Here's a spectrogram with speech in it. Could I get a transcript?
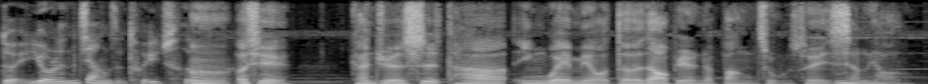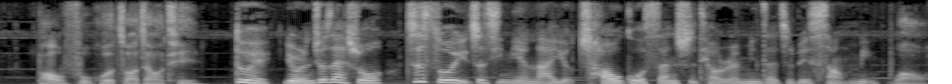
对，有人这样子推测。嗯，而且感觉是他因为没有得到别人的帮助，所以想要报复或抓交替。嗯。对，有人就在说，之所以这几年来有超过三十条人命在这边丧命，哇，Wow，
